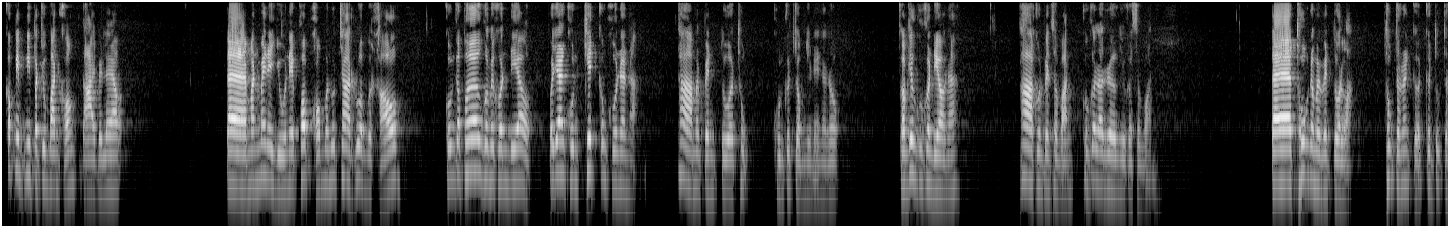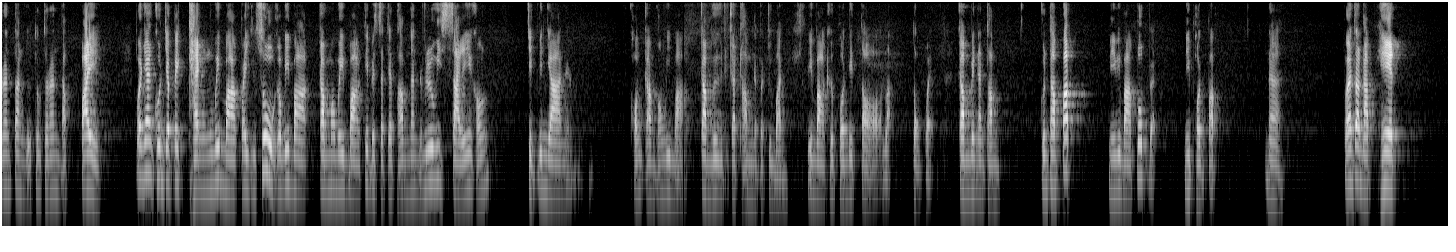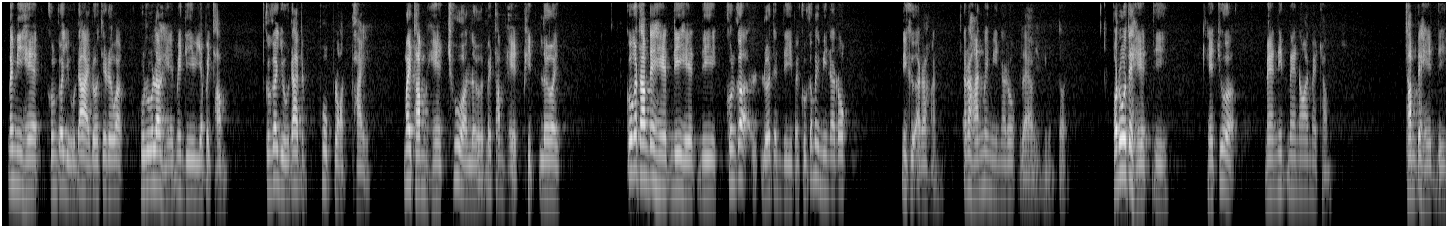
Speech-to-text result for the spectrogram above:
ก็มีมีปัจจุบันของตายไปแล้ว แต่มันไม่ได้อยู่ในภพของมนุษยชาติร่วมกับเขา คุณก็เพิ่งคุณเป็นคนเดียว เพราะฉะนั้นคุณคิดของคุณนั่นน่ะถ้ามันเป็นตัวทุกข์คุณก็จมอยู่ในนรก ความคิดของคุณคนเดียวนะ ถ้าคุณเป็นสวรรค์ คุณก็ระเริงอยู่กับสวรรค์ แต่ทุกข์นั้นมันเป็นตัวหลัก ทุกข์เท่านั้นเกิดขึ้นทุกข์เท่านั้นตั้งอยู่ทุกข์เท่านั้นดับไป เพราะฉะนั้นคุณจะไปแข่งวิบากไปสู้กับวิบากกรรมวิบากที่เป็นสัจธรรมนั้นไม่รู้วิสัยของจิตวิญญาณ ของกรรมของวิบาก กรรมคือกระทำในปัจจุบัน วิบากคือผลที่ต่อละตกไว้ กรรมเป็นอันทำคุณทำปั๊บมีวิบากปุ๊บนี่ยมีผลปั๊บนะเพราะฉะนั้นถ้าดับเหตุ ไม่มีเหตุ คุณก็อยู่ได้ โดยที่เรียกว่า คุณรู้แล้วเหตุไม่ดี อย่าไปทำคุณก็อยู่ได้เป็นผู้ปลอดภัย ไม่ทำเหตุชั่วเลย ไม่ทำเหตุผิดเลยคุณก็ทำแต่เหตุดีเหตุดี คุณก็เหลือแต่ดีไป คุณก็ไม่มีนรก นี่คืออรหันต์ อรหันต์ไม่มีนรกแล้วอย่างนี้เป็นต้นเพราะรู้แต่เหตุดี เหตุชั่ว แม่นิดแม่น้อยไม่ทำทำแต่เหตุดี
